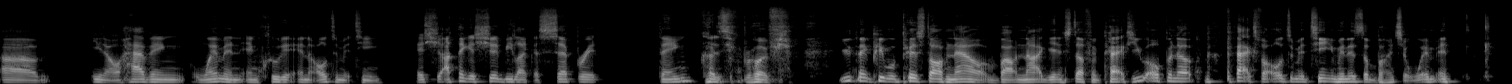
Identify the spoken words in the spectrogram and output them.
um, you know, having women included in the ultimate team. It sh- I think it should be like a separate thing because, bro, if you think people pissed off now about not getting stuff in packs, you open up packs for ultimate team and it's a bunch of women.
